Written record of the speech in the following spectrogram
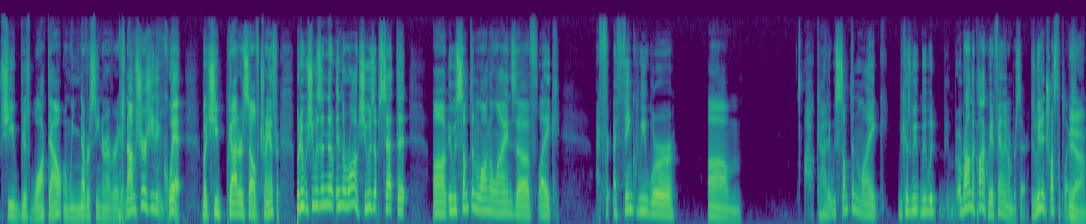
she just walked out and we never seen her ever again. Now I'm sure she didn't quit, but she got herself transferred. But it, she was in the in the wrong. She was upset that um, it was something along the lines of like I fr- I think we were um oh god it was something like because we we would around the clock we had family members there because we didn't trust the place Yeah,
